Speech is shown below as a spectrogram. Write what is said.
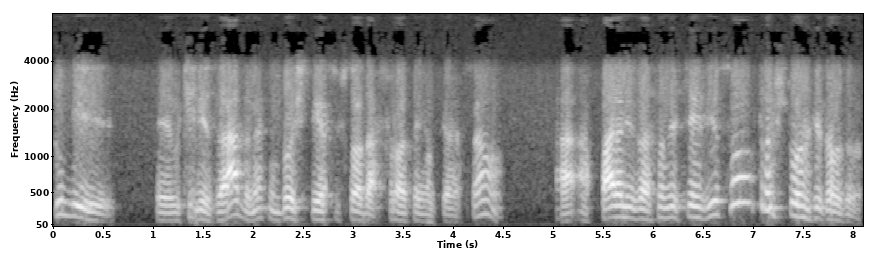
subutilizado, é, né, com dois terços só da frota em operação, a, a paralisação desse serviço é um transtorno que causou.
